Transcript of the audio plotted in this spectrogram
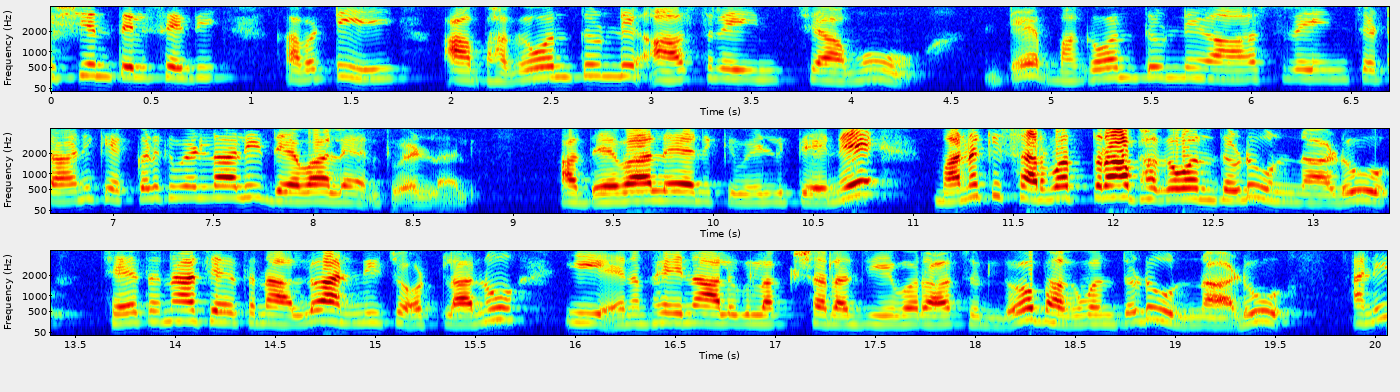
విషయం తెలిసేది. కాబట్టి ఆ భగవంతుణ్ణి ఆశ్రయించాము అంటే భగవంతుణ్ణి ఆశ్రయించటానికి ఎక్కడికి వెళ్ళాలి? దేవాలయానికి వెళ్ళాలి. ఆ దేవాలయానికి వెళితేనే మనకి సర్వత్రా భగవంతుడు ఉన్నాడు. చేతనా చేతనాల్లో అన్ని చోట్లను ఈ ఎనభై నాలుగు లక్షల జీవరాశుల్లో భగవంతుడు ఉన్నాడు అని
